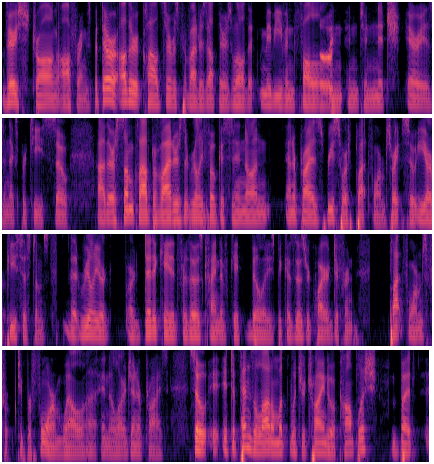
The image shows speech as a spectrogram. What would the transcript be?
very strong offerings. But there are other cloud service providers out there as well that maybe even follow in, into niche areas and expertise. So uh, there are some cloud providers that really focus in on enterprise resource platforms, right? So ERP systems that really are, are dedicated for those kind of capabilities because those require different platforms for, to perform well uh, in a large enterprise. So it, it, depends a lot on what, what you're trying to accomplish. But uh,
